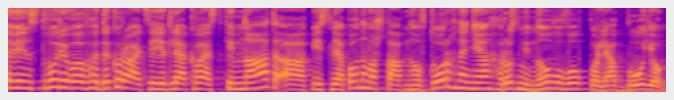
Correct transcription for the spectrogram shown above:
Він створював декорації для квест-кімнат, а після повномасштабного вторгнення розміновував поля бою.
